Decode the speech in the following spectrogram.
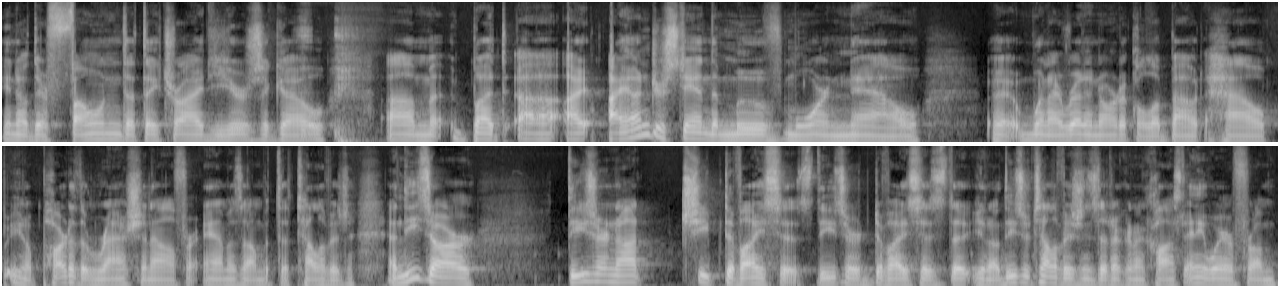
you know their phone that they tried years ago. Um, but uh, I I understand the move more now. Uh, when I read an article about how you know part of the rationale for Amazon with the television, and these are these are not cheap devices. These are devices that you know these are televisions that are going to cost anywhere from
